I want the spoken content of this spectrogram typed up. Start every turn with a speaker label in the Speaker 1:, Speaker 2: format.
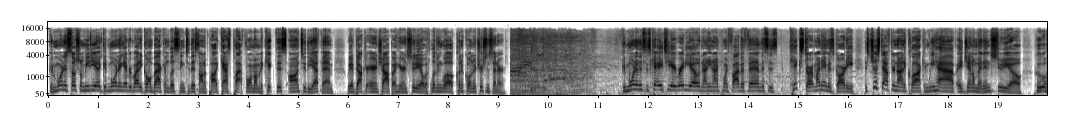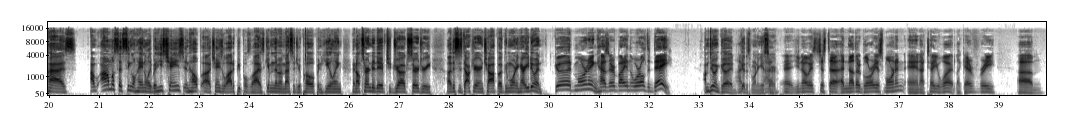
Speaker 1: Good morning, social media. Good morning, everybody going back and listening to this on a podcast platform. I'm going to kick this on to the FM. We have Dr. Aaron Chapa here in studio with Living Well Clinical Nutrition Center. Good morning. This is KHEA Radio 99.5 FM. This is Kickstart. My name is Gardy. It's just after 9 o'clock, and we have a gentleman in studio who has I almost said single handedly, but he's changed and helped uh, change a lot of people's lives, giving them a message of hope and healing, an alternative to drug surgery. Uh, this is Dr. Aaron Chapa. Good morning. How are you doing?
Speaker 2: Good morning. How's everybody in the world today?
Speaker 1: I'm doing good. Good this morning. Yes, sir.
Speaker 2: Uh, you know, it's just a, another glorious morning, and I tell you what, like every um,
